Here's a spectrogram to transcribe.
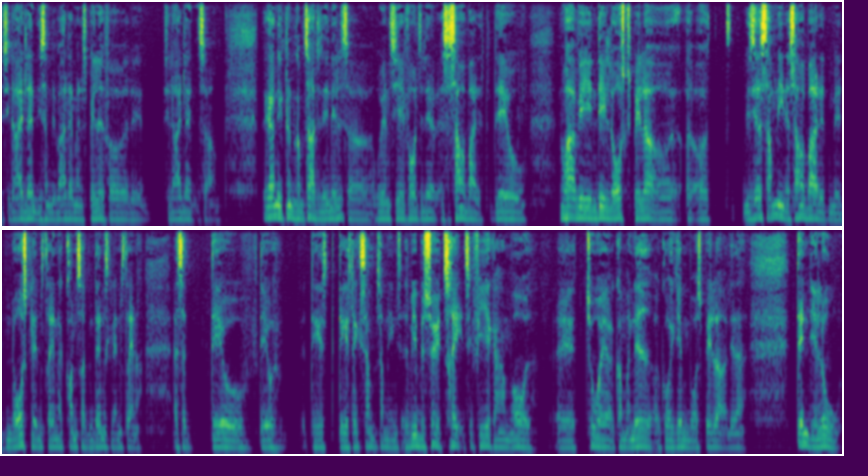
sit eget land, ligesom det var, da man spillede for det, sit eget land. Så jeg vil gerne lige knytte en kommentar til det, Niels og Ryan siger i forhold til det. Altså samarbejdet, det er jo nu har vi en del norske spillere, og, og, og hvis jeg sammenligner samarbejdet med den norske landstræner kontra den danske landstræner, altså det er jo, det er jo det kan, det kan slet ikke sammenlignes. Altså, vi har besøgt tre til fire gange om året. Øh, to af jer kommer ned og går igennem vores spillere og det der. Den dialog,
